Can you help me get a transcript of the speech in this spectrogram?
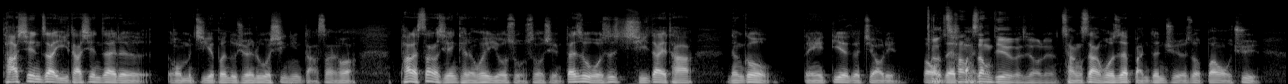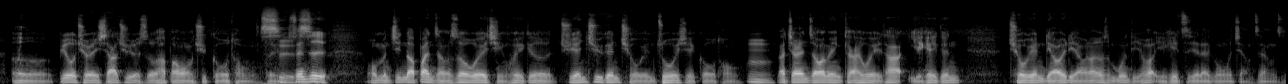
他现在以他现在的我们几个本土球员，如果信心情打上的话，他的上限可能会有所受限。但是我是期待他能够等于第二个教练，帮我在场上第二个教练，场上或者在板凳区的时候帮我去。呃，比如球员下去的时候，他帮我去沟通，对，甚至我们进到半场的时候，我也请辉哥先去跟球员做一些沟通。嗯，那教练在外面开会，他也可以跟球员聊一聊，然后有什么问题的话，也可以直接来跟我讲，这样子。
